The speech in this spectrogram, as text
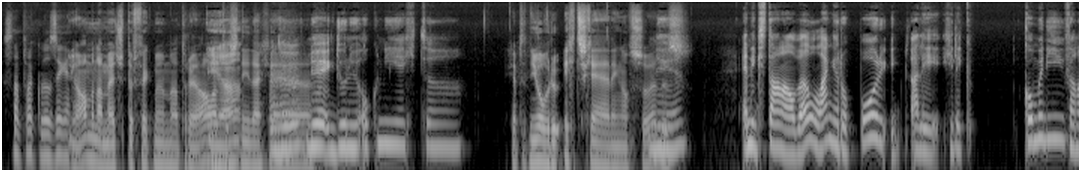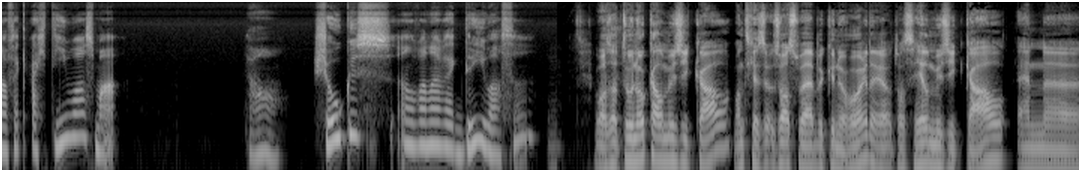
snap wat ik wil zeggen. Ja, maar dat matcht perfect met materiaal. Ja. Het is niet dat je... Nee, nee, ik doe nu ook niet echt... eh, Je hebt het niet over uw echtscheiding of zo. Nee, dus... En ik sta al wel langer op podium. Ik, allee, gelijk comedy vanaf dat ik 18 was, maar... Ja, showkes al vanaf dat ik drie was, hè. Was dat toen ook al muzikaal? Want zoals we hebben kunnen horen, het was heel muzikaal en, eh,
